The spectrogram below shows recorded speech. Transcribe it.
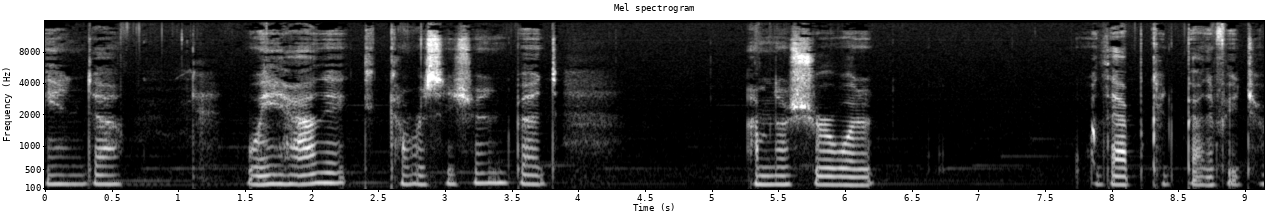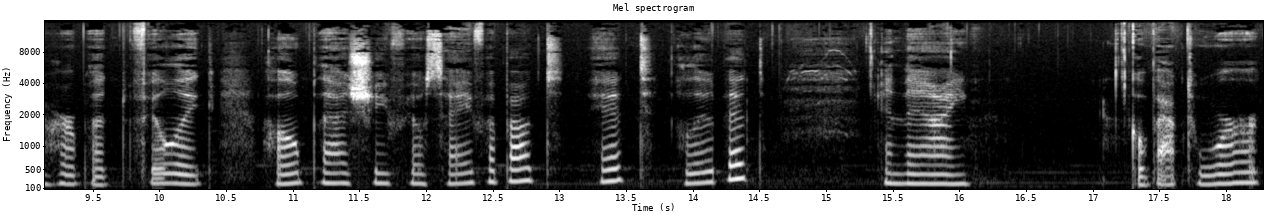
and uh, we had a conversation, but I'm not sure what what that could benefit to her. But feel like hope that she feels safe about it a little bit, and then I go back to work,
